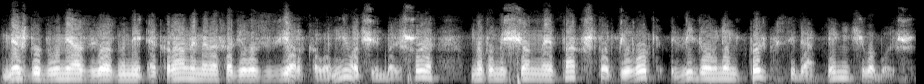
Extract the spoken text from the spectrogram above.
Между двумя звездными экранами находилось зеркало, не очень большое, но помещенное так, что пилот видел в нем только себя и ничего больше.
